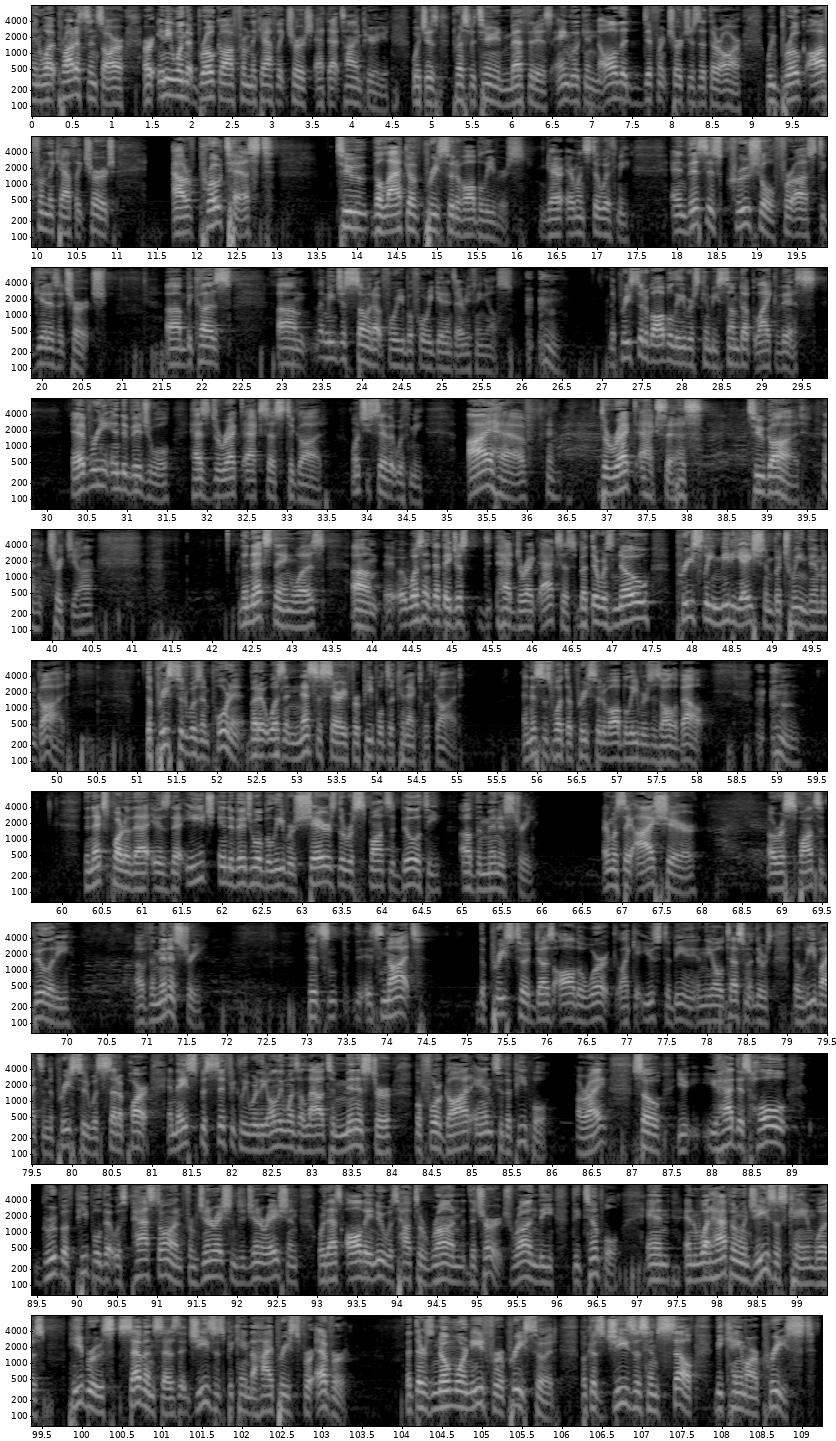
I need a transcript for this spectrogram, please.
And what Protestants are, are anyone that broke off from the Catholic Church at that time period, which is Presbyterian, Methodist, Anglican, all the different churches that there are. We broke off from the Catholic Church out of protest to the lack of priesthood of all believers. Everyone's still with me. And this is crucial for us to get as a church um, because um, let me just sum it up for you before we get into everything else. the priesthood of all believers can be summed up like this Every individual has direct access to God. Why don't you say that with me? I have direct access to God. Tricked you, huh? The next thing was um, it wasn't that they just had direct access, but there was no priestly mediation between them and God. The priesthood was important, but it wasn't necessary for people to connect with God. And this is what the priesthood of all believers is all about. The next part of that is that each individual believer shares the responsibility of the ministry. Everyone say, I share a responsibility of the ministry. It's, it's not the priesthood does all the work like it used to be in the old testament there was the levites and the priesthood was set apart and they specifically were the only ones allowed to minister before god and to the people all right so you you had this whole group of people that was passed on from generation to generation where that's all they knew was how to run the church run the, the temple. And and what happened when jesus came was hebrews 7 says that jesus became the high priest forever that there's no more need for a priesthood because jesus himself became our priest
